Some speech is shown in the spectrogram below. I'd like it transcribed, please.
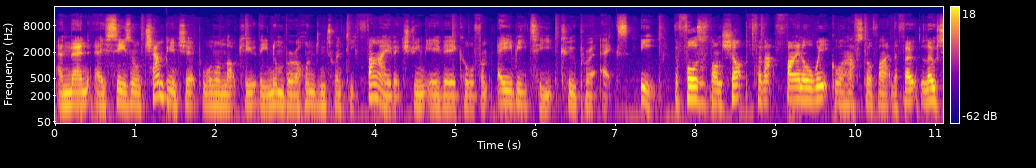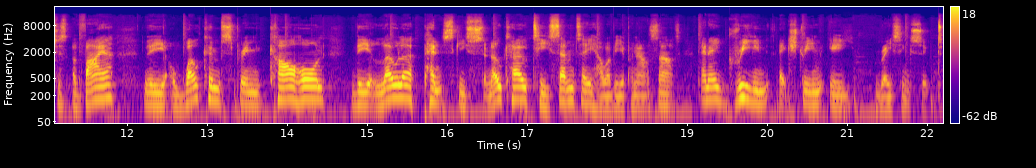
and then a seasonal championship will unlock you the number 125 Extreme E vehicle from ABT Cupra XE. The Forzathon shop for that final week will have stuff like the Lotus Evija, the Welcome Spring car horn, the Lola Penske Sunoco T70, however you pronounce that, and a green Extreme E racing suit.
